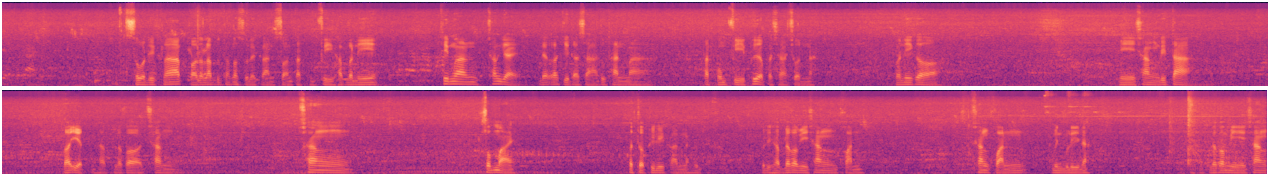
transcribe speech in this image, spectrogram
สวัสดีครับ ขอต้อนรับทุกท่านเข้าสู่รายการสอนตัดผมฟรีครับวันนี้ ทีมงานช่างใหญ่และก็จิตอาสาทุกท่านมา ตัดผมฟรีเพื่อประชาชนนะ วันนี้ก็ มีช่างลิต้าร้อยเอ็ดนะครับ แล้วก็ช่าง ช่างสมหมายประจวบพิริขันนะครับสวัสดีครับแล้วก็มีช่างขวัญ ช่างขวัญมินบุรีนะ แล้วก็มีช่าง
